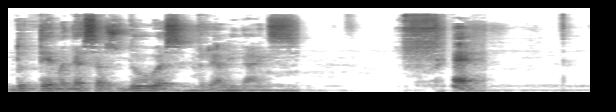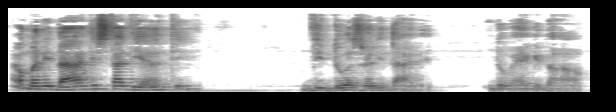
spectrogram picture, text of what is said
do tema dessas duas realidades? É, a humanidade está diante de duas realidades, do ego e da alma.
